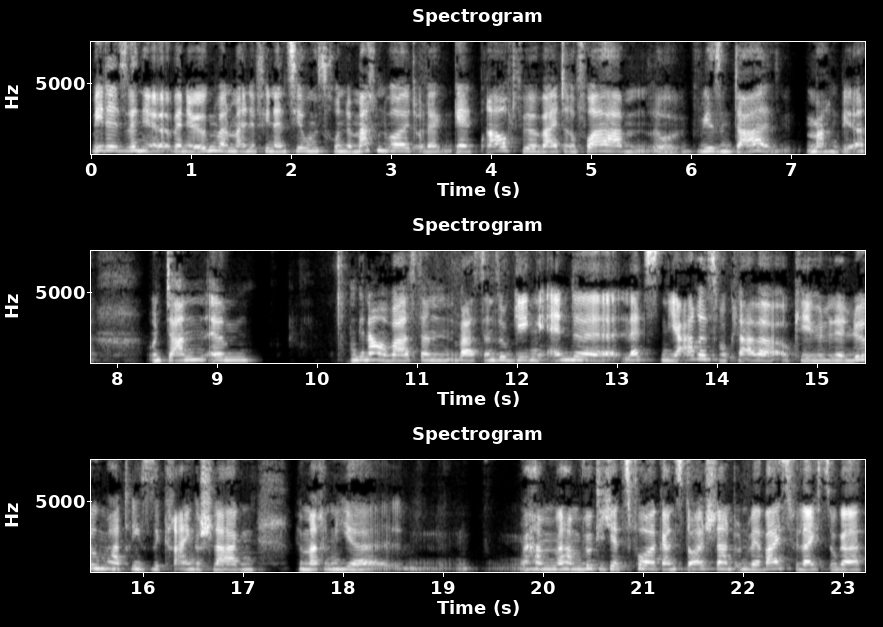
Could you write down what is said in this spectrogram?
Mädels, wenn ihr, wenn ihr irgendwann mal eine Finanzierungsrunde machen wollt oder Geld braucht für weitere Vorhaben, so, wir sind da, machen wir. Und dann, ähm, genau, war es dann, war es dann so gegen Ende letzten Jahres, wo klar war, okay, Hülle der Löwen hat riesig reingeschlagen. Wir machen hier, haben, haben wirklich jetzt vor, ganz Deutschland und wer weiß, vielleicht sogar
